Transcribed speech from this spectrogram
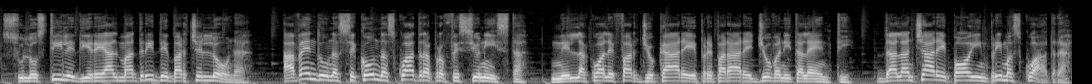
sullo stile di Real Madrid e Barcellona, avendo una seconda squadra professionista, nella quale far giocare e preparare giovani talenti, da lanciare poi in prima squadra.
